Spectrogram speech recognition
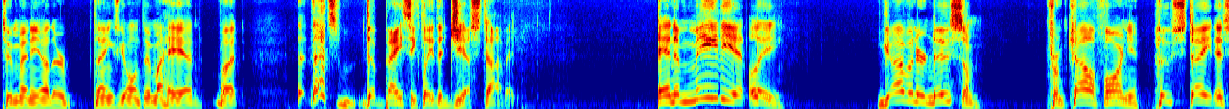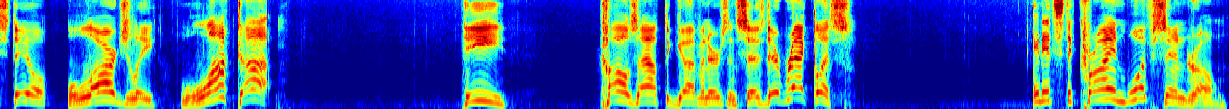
Too many other things going through my head. But that's the, basically the gist of it. And immediately, Governor Newsom from California, whose state is still largely locked up, he calls out the governors and says they're reckless. And it's the crying wolf syndrome.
